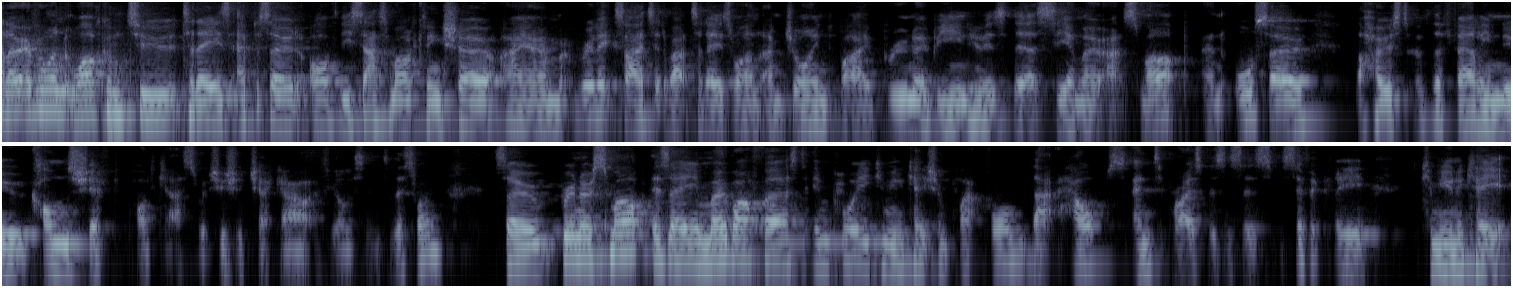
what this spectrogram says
Hello, everyone. Welcome to today's episode of the SaaS Marketing Show. I am really excited about today's one. I'm joined by Bruno Bin, who is the CMO at Smarp and also the host of the fairly new Comms Shift podcast, which you should check out if you're listening to this one. So, Bruno Smarp is a mobile first employee communication platform that helps enterprise businesses specifically communicate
